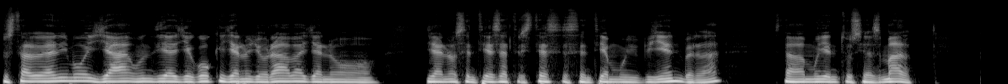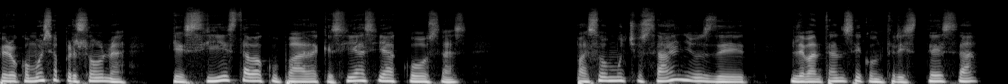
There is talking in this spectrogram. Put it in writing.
su estado de ánimo y ya un día llegó que ya no lloraba, ya no, ya no sentía esa tristeza, se sentía muy bien, ¿verdad? Estaba muy entusiasmado. Pero como esa persona que sí estaba ocupada, que sí hacía cosas, pasó muchos años de levantándose con tristeza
